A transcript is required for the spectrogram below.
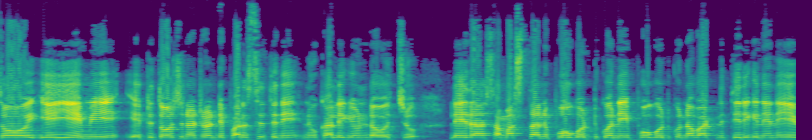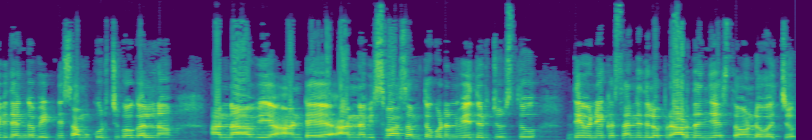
సో ఏమి ఎటు తోచినటువంటి పరిస్థితిని నువ్వు కలిగి ఉండవచ్చు. లేదా సమస్తాన్ని పోగొట్టుకొని పోగొట్టుకున్న వాటిని తిరిగి నేను ఏ విధంగా వీటిని సమకూర్చుకోగలను అన్న అంటే అన్న విశ్వాసంతో కూడా నువ్వు ఎదురు చూస్తూ దేవుని యొక్క సన్నిధిలో ప్రార్థన చేస్తూ ఉండవచ్చు.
